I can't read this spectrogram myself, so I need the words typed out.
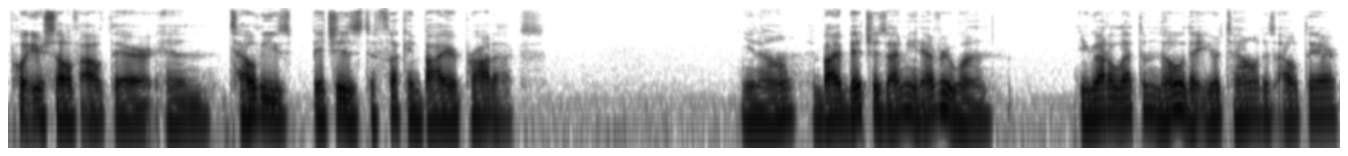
put yourself out there and tell these bitches to fucking buy your products. You know, and by bitches, I mean everyone. You gotta let them know that your talent is out there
